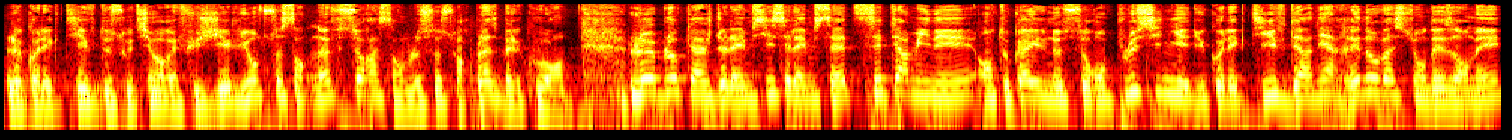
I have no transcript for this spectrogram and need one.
Le collectif de soutien aux réfugiés Lyon 69 se rassemble ce soir place Bellecour. Le blocage de la M6 et la M7 c'est terminé. En tout cas, ils ne seront plus signés du collectif. Dernière rénovation désormais.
